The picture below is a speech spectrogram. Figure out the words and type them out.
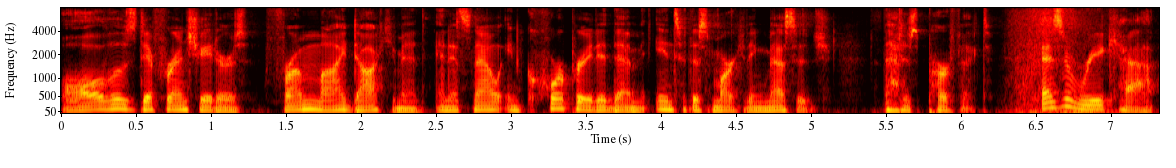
all those differentiators from my document and it's now incorporated them into this marketing message. That is perfect. As a recap,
